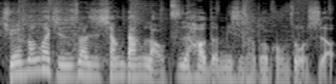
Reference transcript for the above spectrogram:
起源方块其实算是相当老字号的密室逃脱工作室哦。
